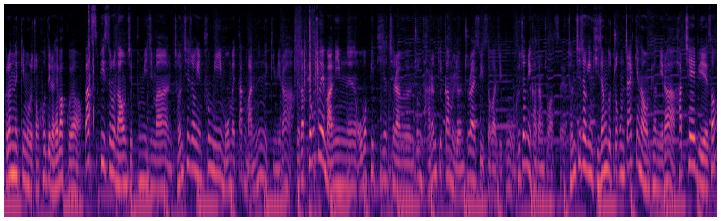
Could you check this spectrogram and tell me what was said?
그런 느낌으로 좀 코디를 해봤고요. box fit으로 나온 제품이지만 전체적인 품이 몸에 딱 맞는 느낌이라 제가 평소에 많이 입는 오버핏 티셔츠랑은 좀 다른 fit감을 연출할 수 있어가지고 그 점이 가장 좋았어요. 전체적인 기장도 조금 짧게 나온 편이라 하체에 비해서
